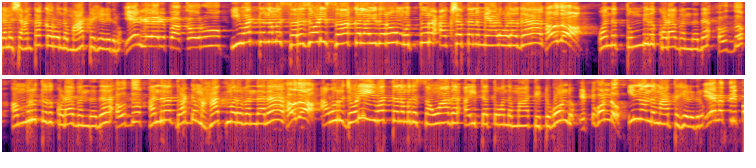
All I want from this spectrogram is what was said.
ನಮ್ಮ ಶಾಂತಕ್ಕವ್ರು ಒಂದು ಮಾತು ಹೇಳಿದ್ರು. ಏನ್ ಹೇಳ್ಯಾರಿಪ್ಪ ಅಕ್ಕವ್ರು ಇವತ್ತು ನಮ್ಮ ಸರಜೋಡಿ ಸಹ ಕಲಾವಿದರು ಮುತ್ತೂರ ಅಕ್ಷತನ ಮ್ಯಾಳ ಒಳಗ ಹೌದು. ಒಂದು ತುಂಬಿದ ಕೊಡ ಬಂದದ ಹೌದು. ಅಮೃತದ ಕೊಡ ಬಂದದ ಹೌದು. ಅಂದ್ರ ದೊಡ್ಡ ಮಹಾತ್ಮರು ಬಂದಾರ. ಹೌದು. ಅವ್ರ ಜೋಡಿ ಇವತ್ತ ನಮ್ಮದ ಸಂವಾದ ಐತತ್ ಒಂದು ಮಾತು ಇಟ್ಟುಕೊಂಡು. ಇನ್ನೊಂದು ಮಾತು ಹೇಳಿದ್ರು. ಏನತ್ರಿಪ್ಪ?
